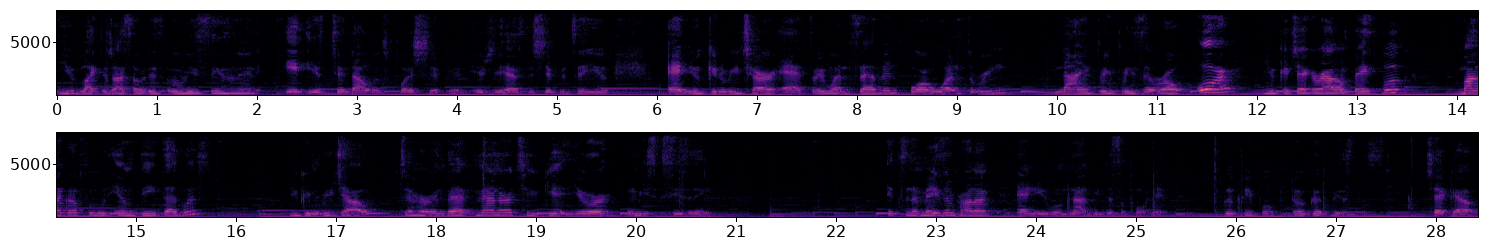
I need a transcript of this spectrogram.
you'd like to try some of this Umi seasoning, it is $10 plus shipping if she has to ship it to you. And you can reach her at 317 413 9330 or you can check her out on Facebook, Monica Food MD Douglas. You can reach out to her in that manner to get your Umi's seasoning. It's an amazing product and you will not be disappointed. Good people do a good business. Check out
